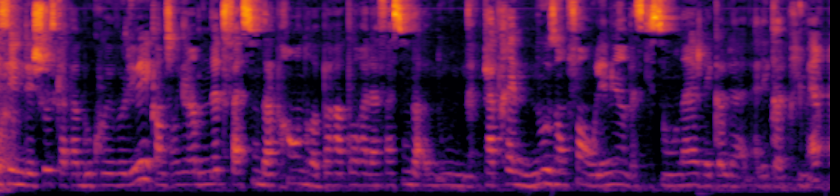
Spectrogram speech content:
Euh, c'est une des choses qui n'a pas beaucoup évolué. Quand tu regardes notre façon d'apprendre par rapport à la façon qu'apprennent nos enfants ou les miens, parce qu'ils sont en âge d'école à l'école primaire,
